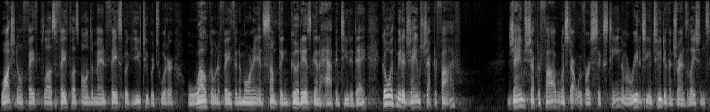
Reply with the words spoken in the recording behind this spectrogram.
watching on Faith Plus, Faith Plus On Demand, Facebook, YouTube, or Twitter. Welcome to Faith in the Morning, and something good is going to happen to you today. Go with me to James chapter 5. James chapter 5, we're going to start with verse 16. I'm going to read it to you in two different translations.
